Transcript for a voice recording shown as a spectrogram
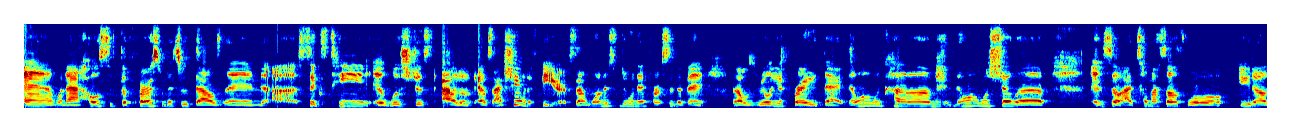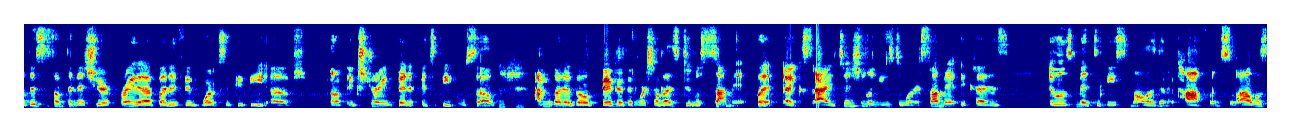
And when I hosted the first one in 2016, it was just out of, I was actually out of fear because I wanted to do an in person event, but I was really afraid that no one would come no one would show up. And so I told myself, well, you know, this is something that you're afraid of, but if it works, it could be of of extreme benefit to people. So mm-hmm. I'm gonna go bigger than worse. So let's do a summit. But like, I intentionally used the word summit because it was meant to be smaller than a conference. So I was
